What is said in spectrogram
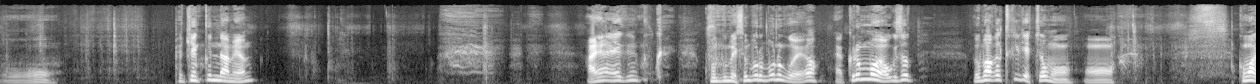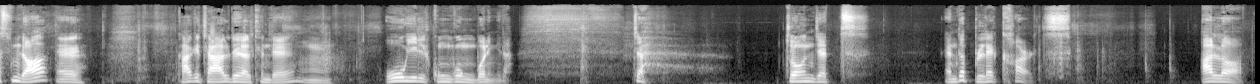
오. 백캠 끝나면? 아니, 아니, 그, 궁금해서 물어보는 거예요. 아, 그럼 뭐 여기서 음악을 틀겠죠, 뭐. 어. 고맙습니다. 예. 가게 잘 돼야 할 텐데. 음. 5100번입니다. 자, 조안 제트 and the Blackhearts. I love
